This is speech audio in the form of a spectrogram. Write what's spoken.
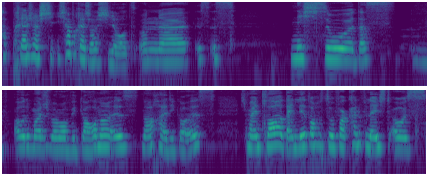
hab ich habe recherchiert und äh, es ist nicht so, dass automatisch, wenn man Veganer ist, nachhaltiger ist. Ich meine, klar, dein Ledersofa kann vielleicht aus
